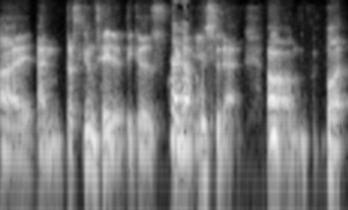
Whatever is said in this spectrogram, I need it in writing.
I and the students hate it because they're not used to that. Um, but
